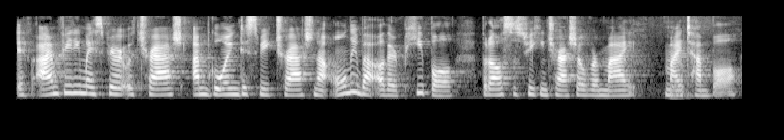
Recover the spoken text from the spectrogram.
If I'm feeding my spirit with trash, I'm going to speak trash not only about other people, but also speaking trash over my my yeah. temple.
